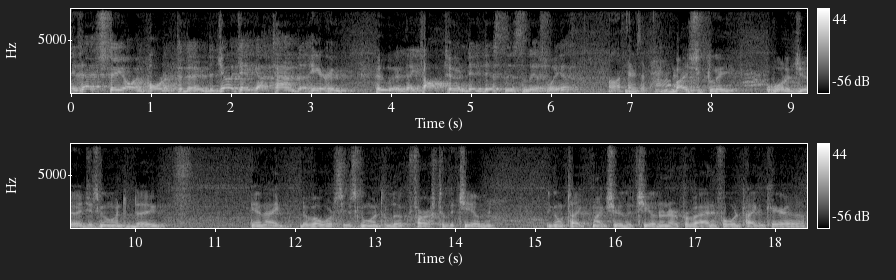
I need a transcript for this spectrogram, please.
Is that still important to do? The judge ain't got time to hear who who they talked to and did this, this, and this with. Well, if there's a pattern. Basically, what a judge is going to do in a divorce is going to look first to the children. He's going to take make sure the children are provided for and taken care of.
